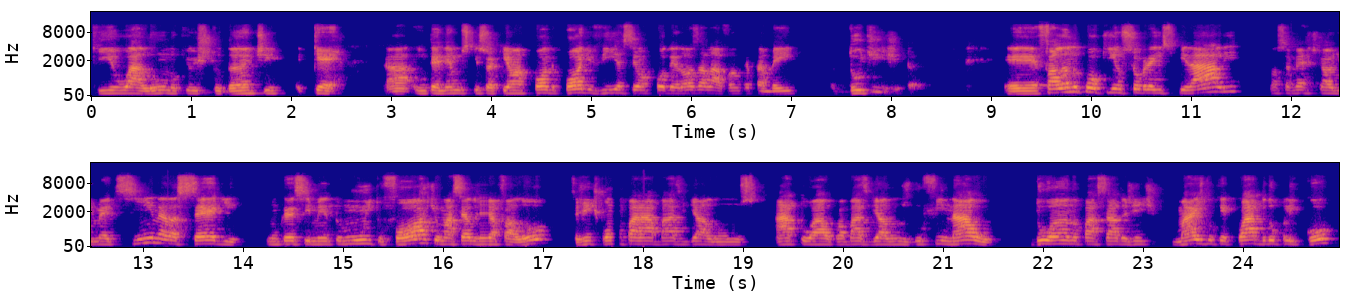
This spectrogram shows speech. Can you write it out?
que o aluno, que o estudante quer. Entendemos que isso aqui é uma, pode, pode vir a ser uma poderosa alavanca também do digital. É, falando um pouquinho sobre a Inspirale, nossa vertical de medicina, ela segue num crescimento muito forte, o Marcelo já falou, se a gente comparar a base de alunos atual com a base de alunos do final do ano passado, a gente mais do que quadruplicou,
